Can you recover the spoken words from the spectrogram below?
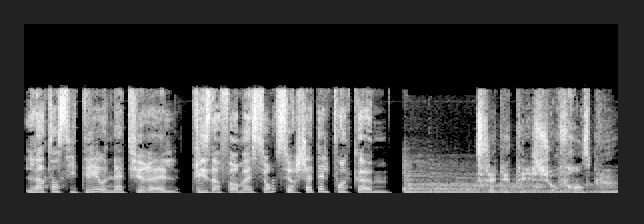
l'intensité au naturel. Plus d'informations sur châtel.com. Cet été sur France Bleu,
